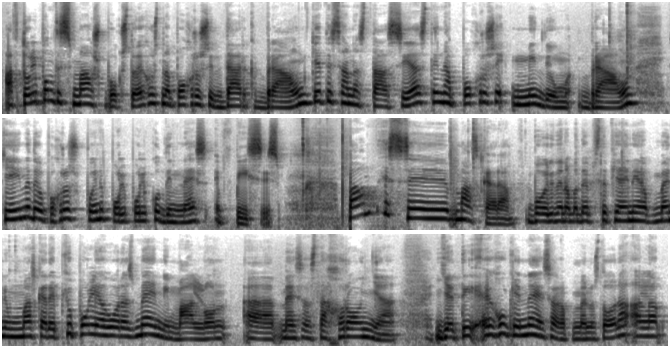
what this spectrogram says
Αυτό λοιπόν της Smashbox το έχω στην απόχρωση Dark Brown και της Αναστάσια στην απόχρωση Medium Brown και είναι δύο αποχρώσεις που είναι πολύ πολύ κοντινές επίσης. Πάμε σε μάσκαρα. Μπορείτε να μαντέψετε ποια είναι η αγαπημένη μου μάσκαρα, η πιο πολύ αγορασμένη μάλλον α, μέσα στα χρόνια. Γιατί έχω και νέες αγαπημένες τώρα, αλλά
